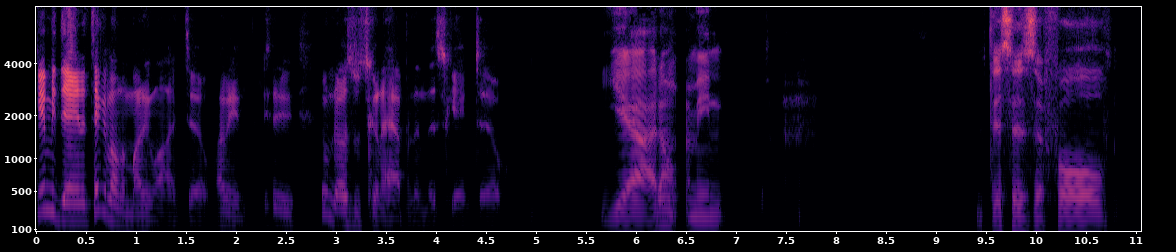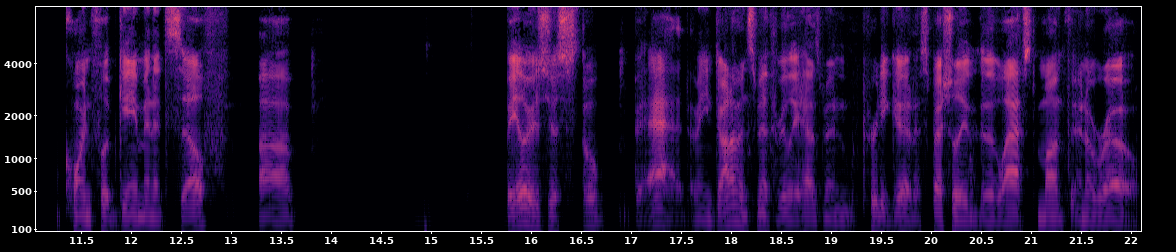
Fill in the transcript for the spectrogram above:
Give me Dana. Take it on the money line, too. I mean, who knows what's going to happen in this game, too? Yeah, I don't. I mean, this is a full coin flip game in itself. Uh, Baylor is just so bad. I mean, Donovan Smith really has been pretty good, especially the last month in a row.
